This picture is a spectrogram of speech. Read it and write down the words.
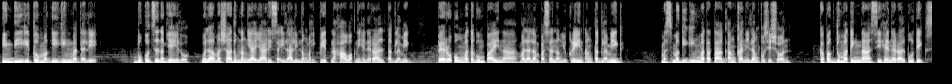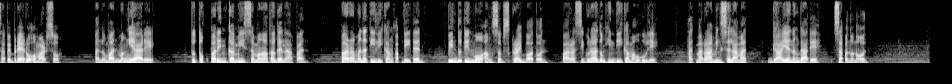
Hindi ito magiging madali. Bukod sa nagyayelo, wala masyadong nangyayari sa ilalim ng mahigpit na hawak ni General Taglamig. Pero kung matagumpay na malalampasan ng Ukraine ang taglamig, mas magiging matatag ang kanilang posisyon kapag dumating na si General Putik sa Pebrero o Marso. Ano man mangyari, tutok pa rin kami sa mga kaganapan. Para manatili kang updated, pindutin mo ang subscribe button para siguradong hindi ka mahuhuli. At maraming salamat, gaya ng dati, sa panonood.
